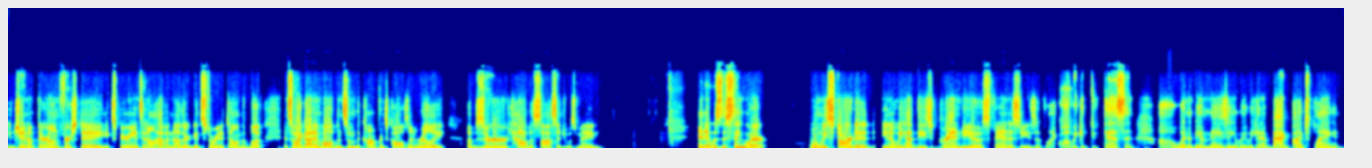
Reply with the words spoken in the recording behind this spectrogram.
gin up their own first day experience, and I'll have another good story to tell in the book." And so I got involved in some of the conference calls and really observed how the sausage was made. And it was this thing where when we started, you know, we had these grandiose fantasies of like, well, we could do this and uh, wouldn't it be amazing if we, we could have bagpipes playing? And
